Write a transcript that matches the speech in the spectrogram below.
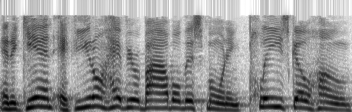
And again, if you don't have your Bible this morning, please go home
